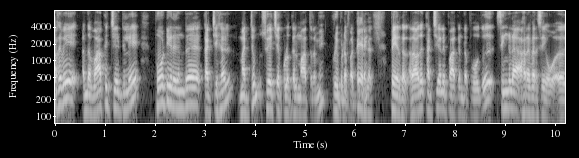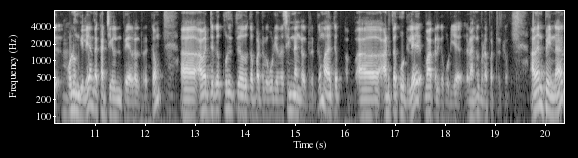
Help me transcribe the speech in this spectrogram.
ஆகவே அந்த வாக்குச்சீட்டிலே போட்டியிடுகின்ற கட்சிகள் மற்றும் சுயேட்சை குழுக்கள் மாத்திரமே குறிப்பிடப்பட்ட பெயர்கள். பெயர்கள். அதாவது கட்சிகளை பார்க்கின்ற போது சிங்கள அகரவரிசை ஒழுங்கிலே அந்த கட்சிகளின் பெயர்கள் இருக்கும். அவற்றுக்கு குறித்து ஒதுக்கப்பட்டிருக்கக்கூடிய அந்த சின்னங்கள் இருக்கும். அதுக்கு அடுத்த கூட்டிலே வாக்களிக்கக்கூடிய இடங்கள் விடப்பட்டிருக்கும். அதன் பின்னர்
